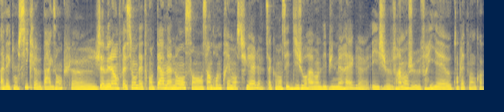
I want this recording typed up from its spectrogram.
Avec mon cycle, par exemple, euh, j'avais l'impression d'être en permanence en syndrome prémenstruel. Ça commençait dix jours avant le début de mes règles et je vraiment je vrillais complètement quoi.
